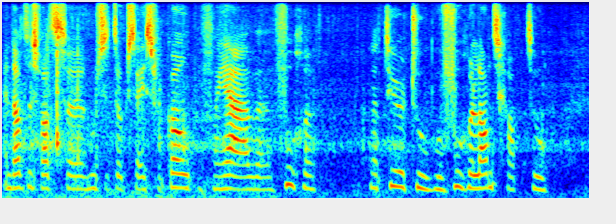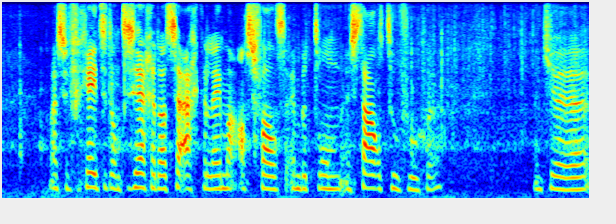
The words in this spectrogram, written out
En dat is wat ze, hoe ze het ook steeds verkopen. Van ja, we voegen natuur toe, we voegen landschap toe. Maar ze vergeten dan te zeggen dat ze eigenlijk alleen maar asfalt en beton en staal toevoegen. Want je,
